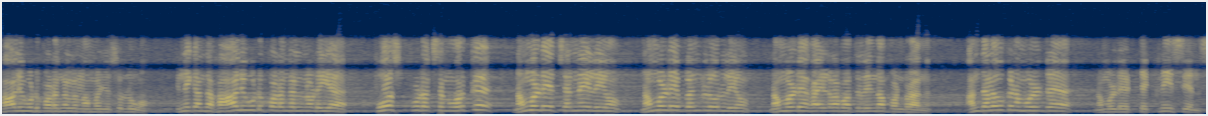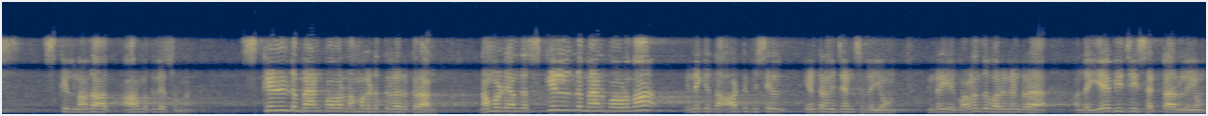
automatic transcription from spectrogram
ஹாலிவுட் படங்கள்ல நம்ம சொல்லுவோம். இன்னைக்கு அந்த ஹாலிவுட் படங்களினுடைய போஸ்ட் ப்ரொடக்ஷன் ஒர்க்கு நம்மளுடைய சென்னையிலையும் நம்மளுடைய பெங்களூர்லையும் நம்மளுடைய ஹைதராபாத்லையும் தான் பண்றாங்க. அந்த அளவுக்கு நம்மளுடைய நம்மளுடைய டெக்னீசியன்ஸ் ஸ்கில் நான் தான் ஆரம்பத்திலே சொன்னேன். ஸ்கில்டு மேன் பவர் நம்ம இடத்துல இருக்கிறாங்க. நம்மளுடைய அந்த ஸ்கில்டு மேன் பவர் தான் இன்னைக்கு இந்த ஆர்டிஃபிஷியல் இன்டெலிஜென்ஸ்லையும் இன்றைய வளர்ந்து வருகின்ற அந்த ஏபிஜி செக்டார்லையும்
